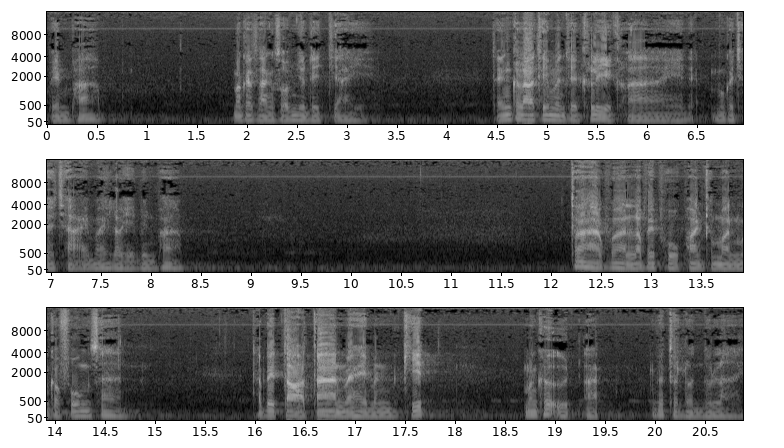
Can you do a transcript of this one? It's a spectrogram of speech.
เป็นภาพ มันก็สั่งสมอยู่ในใจ ถึงคราวที่มันจะคลี่คลายเนี่ยมันก็จะฉายมาให้เราเห็นเป็นภาพ ถ้าหากว่าเราไปผูกพันกับมันมันก็ฟุ้งซ่าน ถ้าไปต่อต้านไม่ให้มันคิด มันก็อึดอัด มันก็ทุรนทุราย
